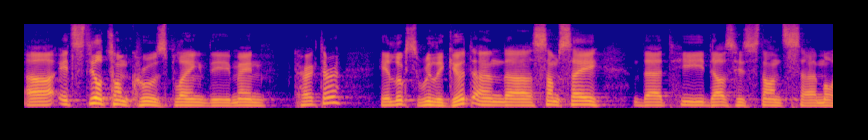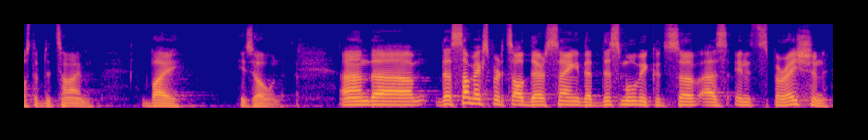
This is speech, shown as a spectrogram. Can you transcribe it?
Uh, it's still Tom Cruise playing the main character. He looks really good, and uh, some say that he does his stunts uh, most of the time by his own. And um, there's some experts out there saying that this movie could serve as an inspiration,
